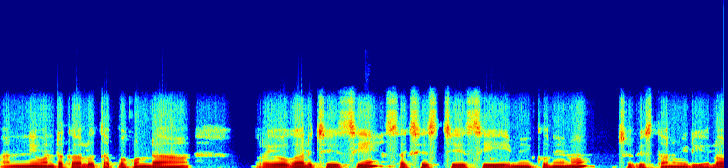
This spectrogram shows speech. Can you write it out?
అన్ని వంటకాలు తప్పకుండా ప్రయోగాలు చేసి సక్సెస్ చేసి మీకు నేను చూపిస్తాను వీడియోలో.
